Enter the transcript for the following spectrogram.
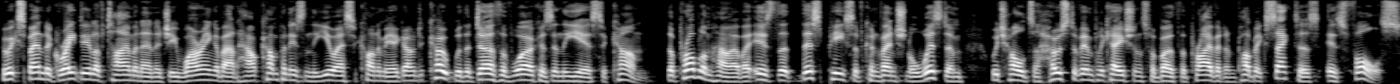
who expend a great deal of time and energy worrying about how companies in the US economy are going to cope with the dearth of workers in the years to come. The problem, however, is that this piece of conventional wisdom, which holds a host of implications for both the private and public sectors, is false.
